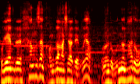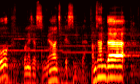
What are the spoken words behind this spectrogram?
고객님들 항상 건강하셔야 되고요. 오늘도 웃는 하루 보내셨으면 좋겠습니다. 감사합니다.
